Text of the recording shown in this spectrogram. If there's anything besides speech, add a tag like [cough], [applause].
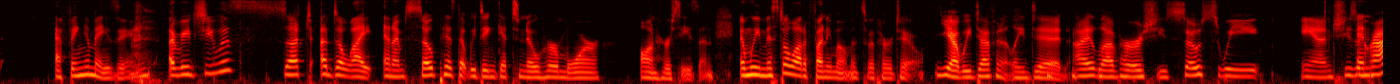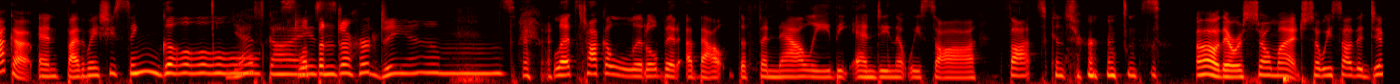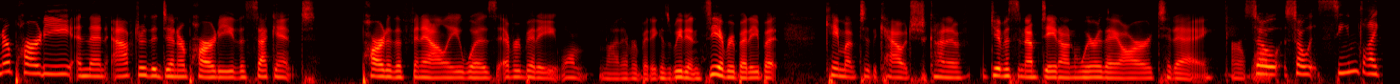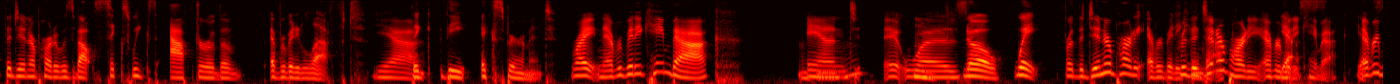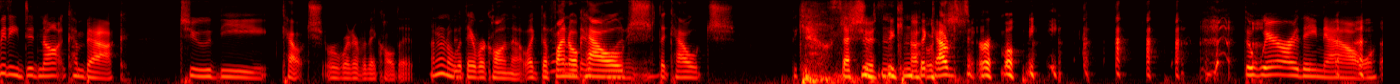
effing amazing. I mean, she was such a delight, and I'm so pissed that we didn't get to know her more on her season. And we missed a lot of funny moments with her too. Yeah, we definitely did. [laughs] I love her. She's so sweet and she's a crack up. And by the way, she's single. Yes, guys. Slip into her DMs. [laughs] Let's talk a little bit about the finale, the ending that we saw. Thoughts, [laughs] concerns. Oh, there was so much. So we saw the dinner party, and then after the dinner party, the second part of the finale was everybody, well, not everybody, because we didn't see everybody, but came up to the couch to kind of give us an update on where they are today. So, well, so it seemed like the dinner party was about six weeks after the everybody left. yeah. The the experiment. right. And everybody came back, mm-hmm. and it hmm. was. No, wait. For the dinner party, everybody for the dinner back. party, everybody Yes. came back. Yes. Everybody did not come back to the couch or whatever they called it. I don't know what they were calling that. Like the final what they were calling couch, the couch the couch [laughs] session, the [laughs] couch. the couch ceremony. the where are they now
